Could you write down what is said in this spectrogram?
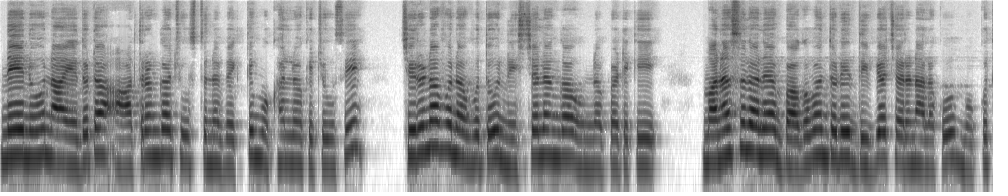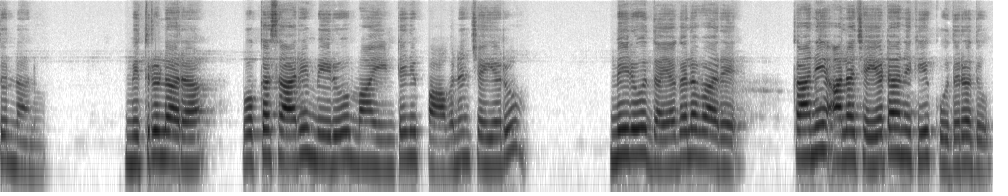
నేను నా ఎదుట ఆత్రంగా చూస్తున్న వ్యక్తి ముఖంలోకి చూసి చిరునవ్వు నవ్వుతూ నిశ్చలంగా ఉన్నప్పటికీ మనసులోనే భగవంతుడి దివ్య చరణాలకు మొక్కుతున్నాను. మిత్రులారా ఒక్కసారి మీరు మా ఇంటిని పావనం చెయ్యరు? మీరు దయగలవారే కానీ అలా చేయటానికి కుదరదు.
